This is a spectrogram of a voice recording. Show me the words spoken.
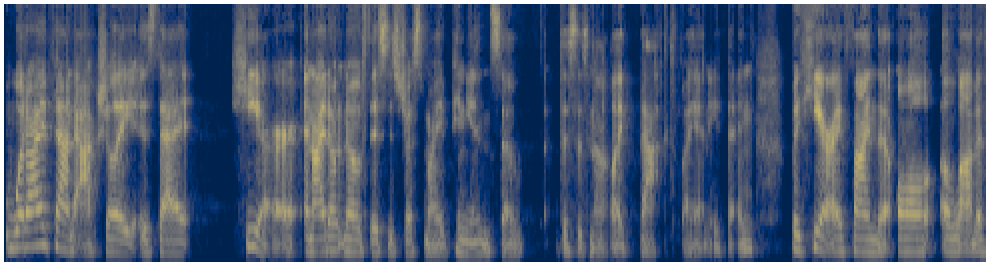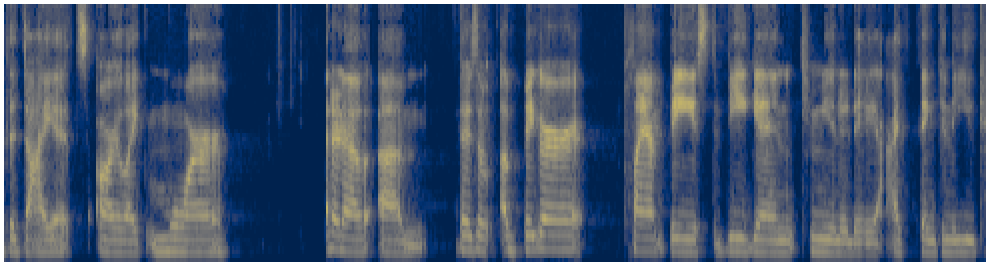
what I found actually is that here and I don't know if this is just my opinion so this is not like backed by anything. But here I find that all a lot of the diets are like more I don't know um there's a, a bigger plant-based vegan community i think in the uk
